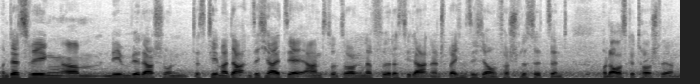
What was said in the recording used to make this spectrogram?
und deswegen ähm, nehmen wir da schon das Thema Datensicherheit sehr ernst und sorgen dafür, dass die Daten entsprechend sicher und verschlüsselt sind und ausgetauscht werden.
